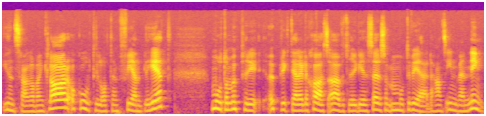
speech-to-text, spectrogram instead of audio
inslag av en klar och otillåten fientlighet mot de uppri- uppriktiga religiösa övertygelser som motiverade hans invändning.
